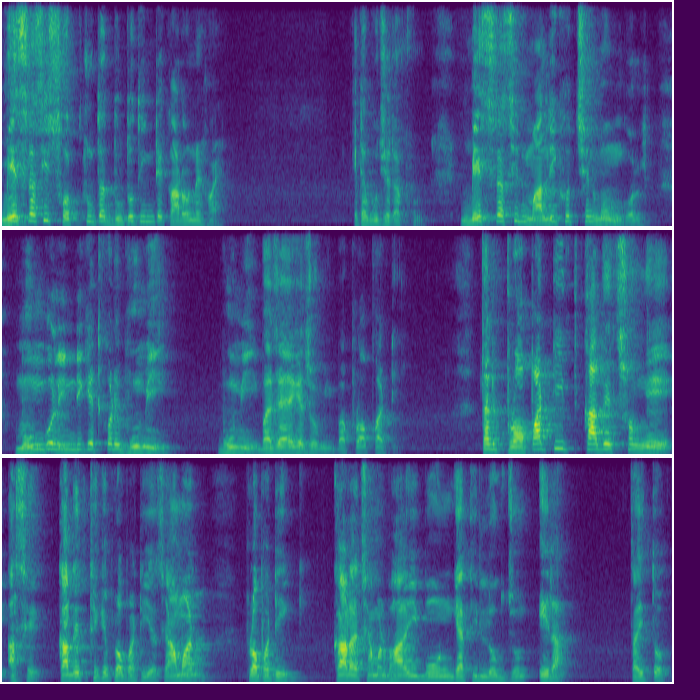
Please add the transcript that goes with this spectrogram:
মেষ রাশির শত্রুতা দুটো তিনটে কারণে হয়। এটা বুঝে রাখুন। মেষ রাশির মালিক হচ্ছেন মঙ্গল। মঙ্গল ইন্ডিকেট করে ভূমি ভূমি বা জায়গা জমি বা প্রপার্টি তাহলে প্রপার্টি কাদের সঙ্গে আসে? কাদের থেকে প্রপার্টি আছে আমার প্রপার্টি কার আছে? আমার ভাই, বোন, জ্ঞাতির লোকজন, এরা, তাই তো?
